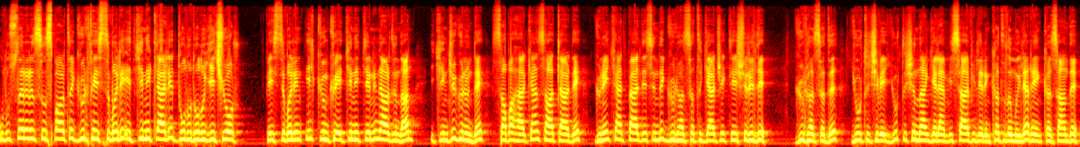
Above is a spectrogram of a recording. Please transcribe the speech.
Uluslararası Isparta Gül Festivali etkinliklerle dolu dolu geçiyor. Festivalin ilk günkü etkinliklerinin ardından ikinci gününde sabah erken saatlerde Güneykent beldesinde gül hasadı gerçekleştirildi. Gül hasadı yurt içi ve yurt dışından gelen misafirlerin katılımıyla renk kazandı.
